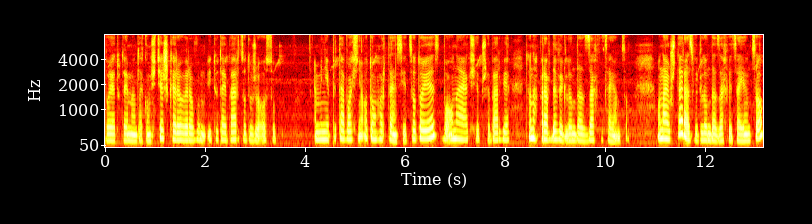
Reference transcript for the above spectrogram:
bo ja tutaj mam taką ścieżkę rowerową i tutaj bardzo dużo osób mnie pyta właśnie o tą hortensję, co to jest, bo ona jak się przebarwia, to naprawdę wygląda zachwycająco. Ona już teraz wygląda zachwycająco,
